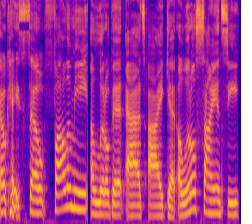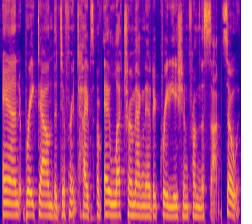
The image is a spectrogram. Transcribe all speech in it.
Okay, so follow me a little bit as I get a little sciency and break down the different types of electromagnetic radiation from the sun. So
